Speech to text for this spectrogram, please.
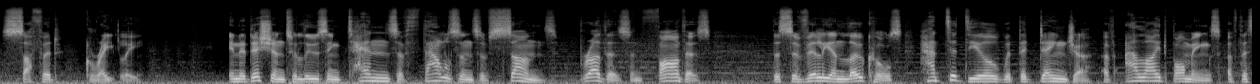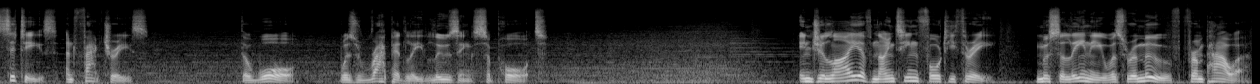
suffered greatly. In addition to losing tens of thousands of sons, brothers, and fathers, the civilian locals had to deal with the danger of Allied bombings of the cities and factories. The war was rapidly losing support. In July of 1943, Mussolini was removed from power,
